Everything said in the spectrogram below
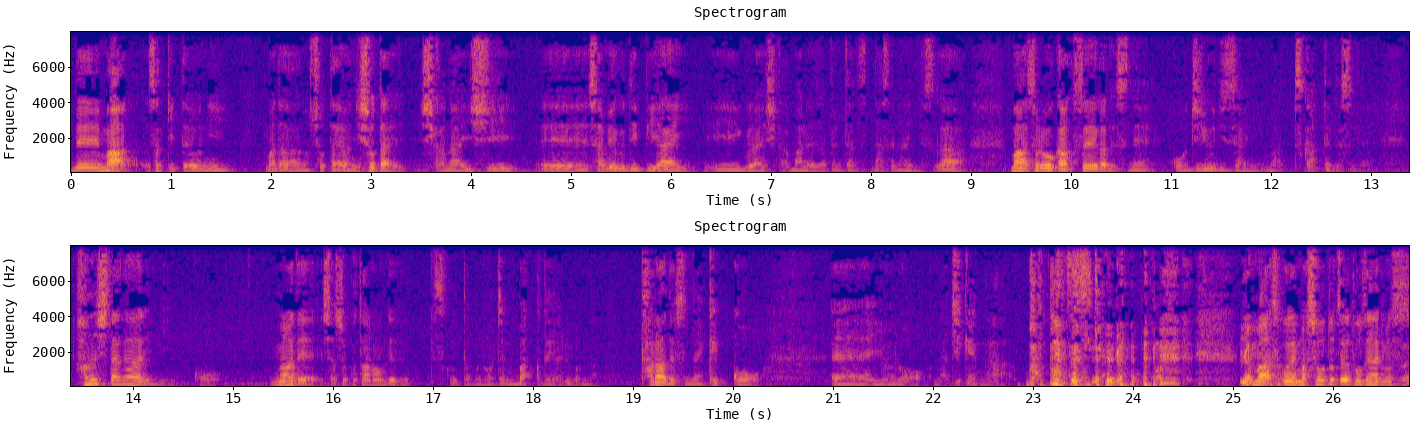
でまあさっき言ったようにまだあの書体は2書体しかないし、えー、300dpi ぐらいしか、まあ、レーザープリンター出せないんですが、まあ、それを学生がですねこう自由自在にまあ使ってですね半下代わりにこう今まで社食頼んで作ったものを全部 Mac でやるようになったらですね結構えー、いろいろな事件が勃発して いやまあそこでまあ衝突が当然あります、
